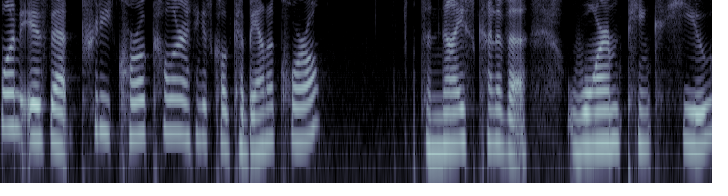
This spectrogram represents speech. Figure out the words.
one is that pretty coral color. I think it's called Cabana Coral. It's a nice kind of a warm pink hue.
